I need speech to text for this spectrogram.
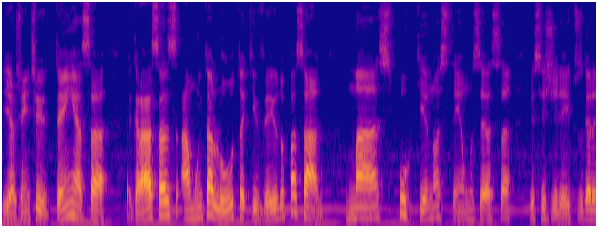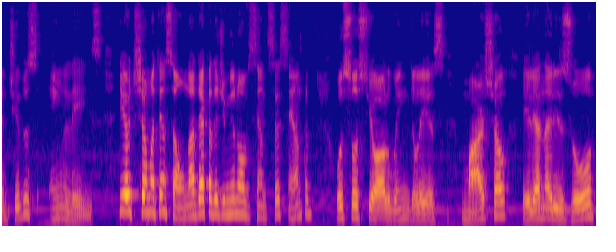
e a gente tem essa, graças a muita luta que veio do passado, mas porque nós temos essa, esses direitos garantidos em leis. E eu te chamo a atenção, na década de 1960, o sociólogo inglês Marshall, ele analisou uh,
